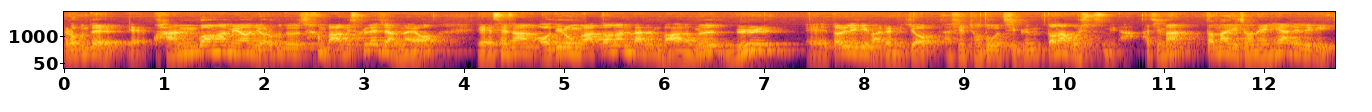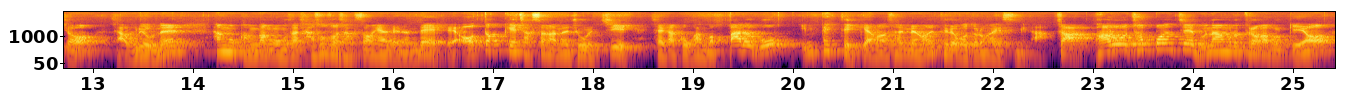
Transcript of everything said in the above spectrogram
여러분들, 예, 관광하면 여러분들도 참 마음이 설레지 않나요? 예, 세상 어디론가 떠난다는 마음은 늘 예, 떨리기 마련이죠. 사실 저도 지금 떠나고 싶습니다. 하지만 떠나기 전에 해야 될 일이 있죠. 자, 우리 오늘 한국관광공사 자소서 작성해야 되는데 예, 어떻게 작성하면 좋을지 제가 꼭 한번 빠르고 임팩트 있게 한번 설명을 드려보도록 하겠습니다. 자, 바로 첫 번째 문항으로 들어가 볼게요.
